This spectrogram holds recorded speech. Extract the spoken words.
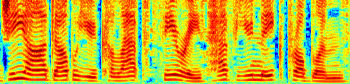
GRW collapse theories have unique problems.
